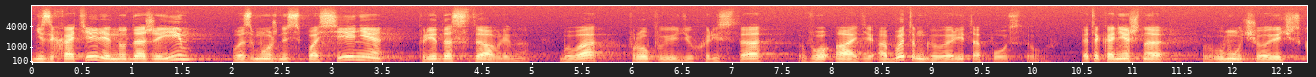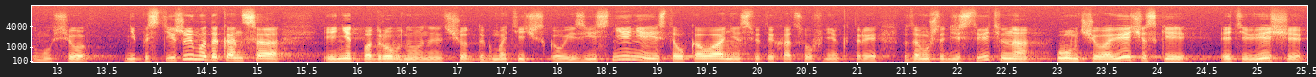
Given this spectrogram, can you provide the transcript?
не захотели, но даже им возможность спасения предоставлена была проповедью Христа в аде. Об этом говорит апостол. Это, конечно, уму человеческому все непостижимо до конца, и нет подробного на этот счет догматического изъяснения, есть толкования святых отцов некоторые, потому что действительно ум человеческий эти вещи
